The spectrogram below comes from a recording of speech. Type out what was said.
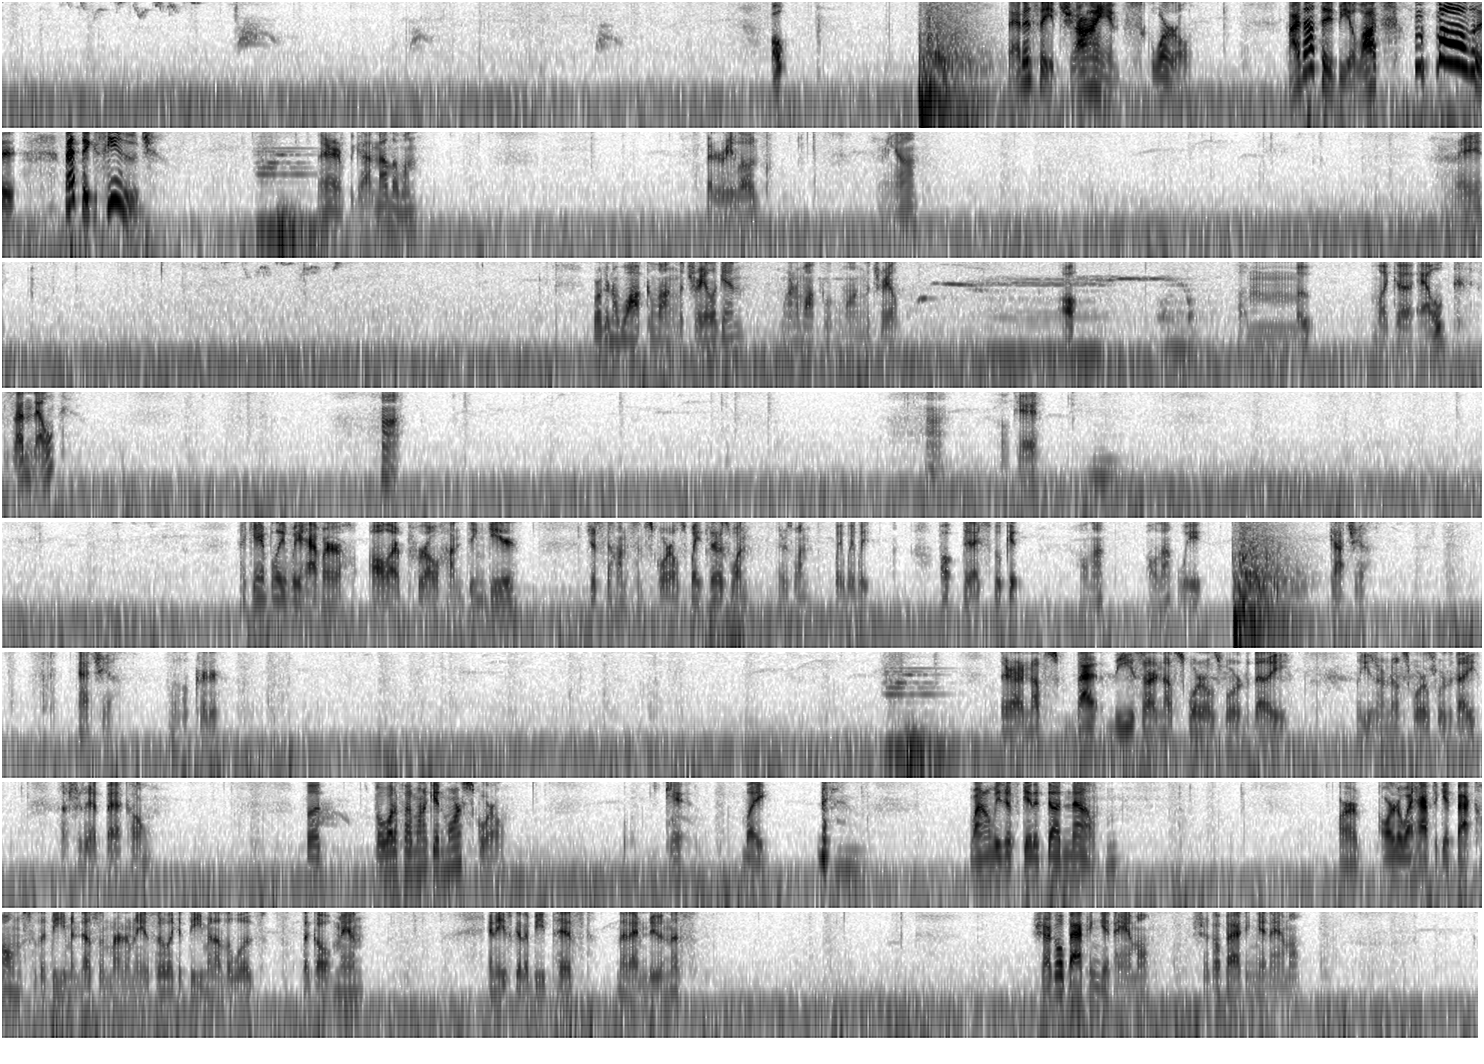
Oh! That is a giant squirrel. I thought they'd be a lot smaller. That thing's huge. There, we got another one. Better reload. There we go. Alright. We're gonna walk along the trail again. We're gonna walk along the trail. Oh. Um, like a elk? Was that an elk? Huh. Huh. Okay. I can't believe we have our all our pro hunting gear just to hunt some squirrels. Wait, there's one. There's one. Wait, wait, wait. Oh, did I spook it? Hold on. Hold on. Wait. Gotcha. Gotcha, little critter. There are enough that these are enough squirrels for today. These are enough squirrels for today. I should head back home. But but what if I want to get more squirrel? Can't like why don't we just get it done now? Or or do I have to get back home so the demon doesn't murder me? Is there like a demon of the woods? The goat man? And he's gonna be pissed that I'm doing this? Should I go back and get ammo? Should I go back and get ammo?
